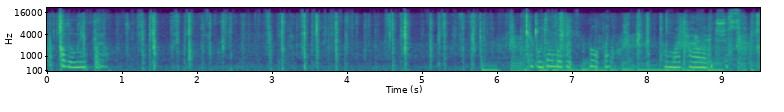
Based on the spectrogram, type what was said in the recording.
포카 너무 예뻐요. 이렇게 무증복으로 아이고 정말 다양하게 주셨어요.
